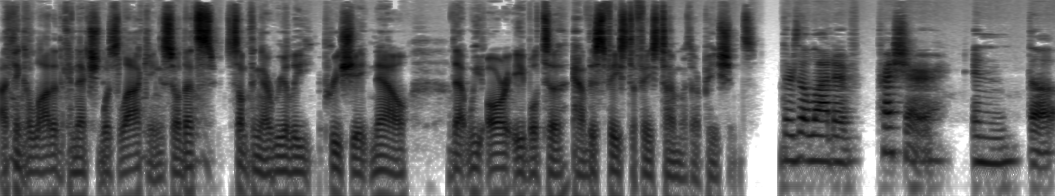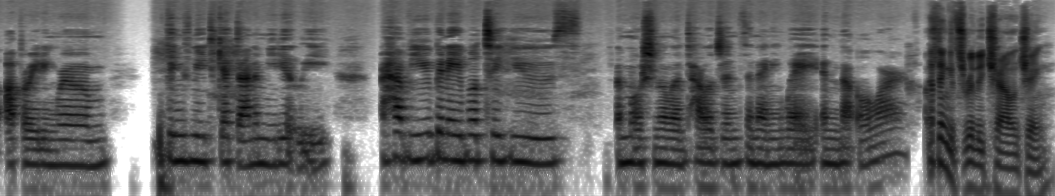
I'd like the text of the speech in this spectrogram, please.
I think a lot of the connection was lacking. So that's something I really appreciate now that we are able to have this face to face time with our patients. There's a lot of pressure in the operating room. Things need to get done immediately. Have you been able to use emotional intelligence in any way in the OR? I think it's really challenging.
